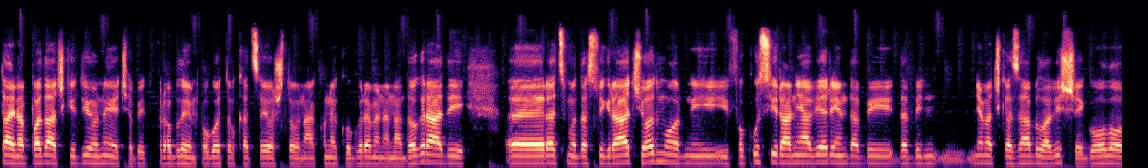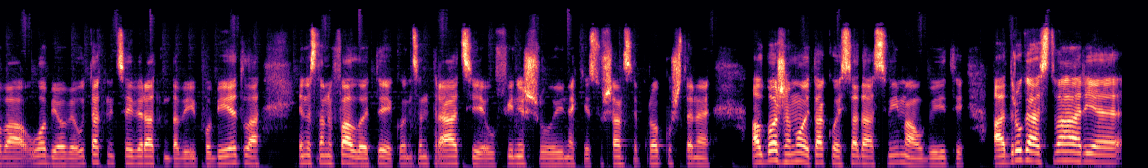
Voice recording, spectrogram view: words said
taj napadački dio neće biti problem, pogotovo kad se još to nakon nekog vremena nadogradi. E, recimo da su igrači odmorni i fokusirani, ja vjerujem da bi, da bi Njemačka zabila više golova u obje ove utakmice i vjerojatno da bi i pobjedila. Jednostavno falilo je te koncentracije u finišu i neke su šanse propuštene, ali bože moj, tako je sada svima u biti. A druga stvar je e,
